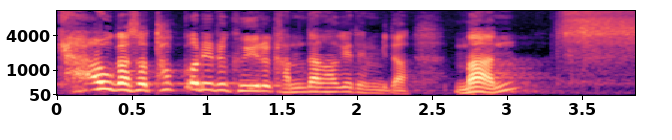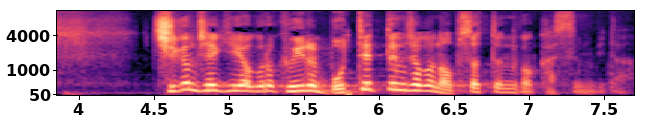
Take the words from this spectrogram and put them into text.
겨우 가서 턱걸이를 그 일을 감당하게 됩니다. 만 지금 제 기억으로 그 일을 못했던 적은 없었던 것 같습니다.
